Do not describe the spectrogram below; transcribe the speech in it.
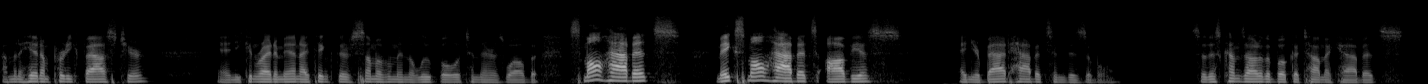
I'm going to hit them pretty fast here, and you can write them in. I think there's some of them in the loop bulletin there as well. But small habits, make small habits obvious, and your bad habits invisible. So, this comes out of the book Atomic Habits.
